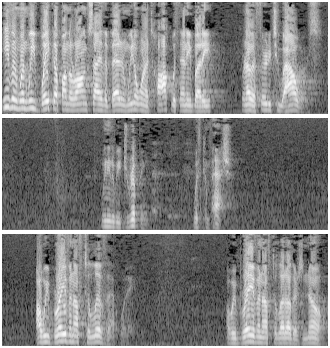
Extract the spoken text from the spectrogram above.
Even when we wake up on the wrong side of the bed and we don't want to talk with anybody for another 32 hours, we need to be dripping with compassion. Are we brave enough to live that way? Are we brave enough to let others know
